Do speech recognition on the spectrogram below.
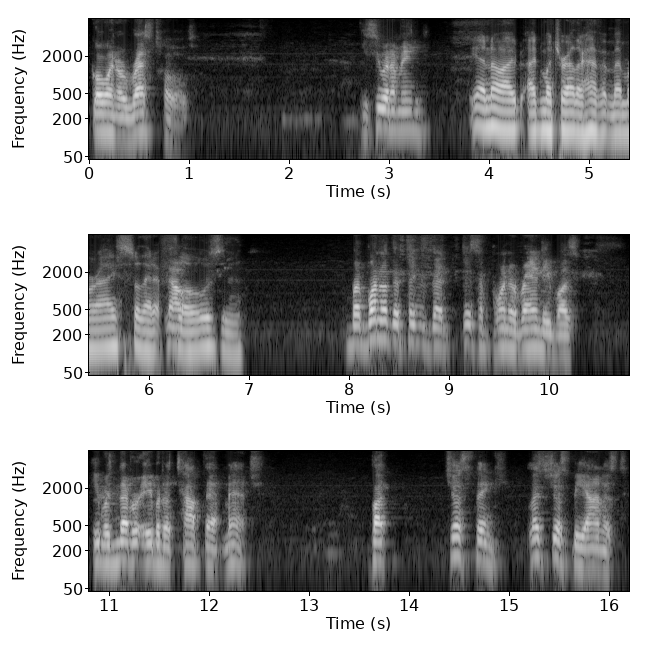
go in a rest hold? You see what I mean? Yeah, no, I'd, I'd much rather have it memorized so that it No. flows and But one of the things that disappointed Randy was he was never able to top that match. Just think, let's just be honest.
